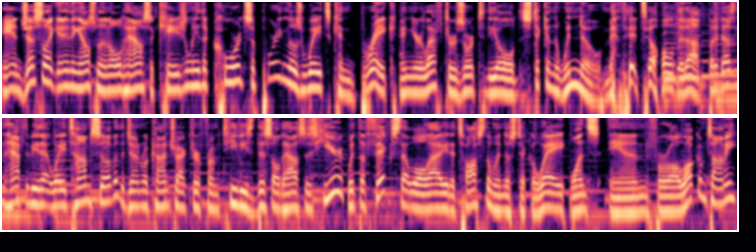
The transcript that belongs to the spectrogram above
And just like anything else with an old house, occasionally the cord supporting those weights can break, and you're left to resort to the old stick in the window method to hold it up. But it doesn't have to be that way. Tom Silva, the general contractor from TV's This Old House, is here with the fix that will allow you to toss the window stick away once and for all. Welcome, Tommy.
